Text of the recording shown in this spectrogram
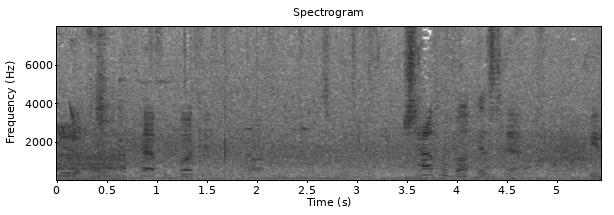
Beautiful. Half a bucket. Just half a bucket? Just half. Being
